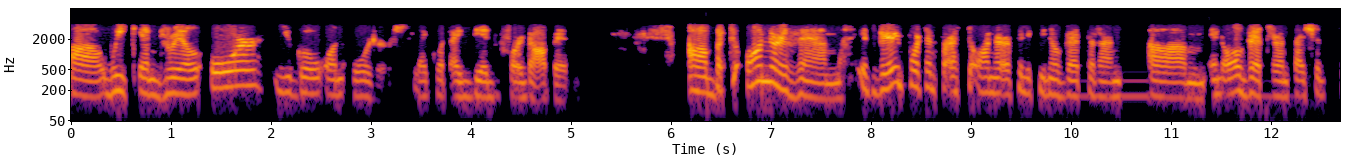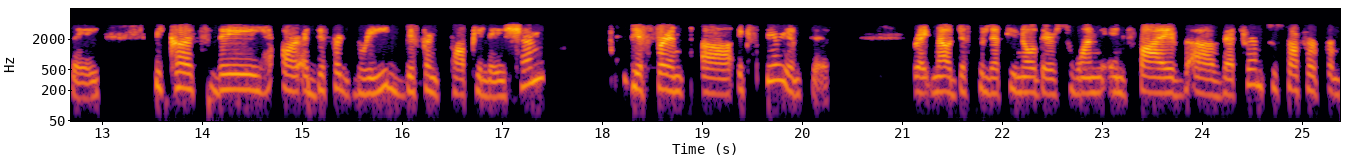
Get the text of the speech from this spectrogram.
uh, weekend drill, or you go on orders, like what I did for Dobbin. Um, but to honor them, it's very important for us to honor our Filipino veterans um, and all veterans, I should say, because they are a different breed, different population, different uh, experiences right now, just to let you know, there's one in five uh, veterans who suffer from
